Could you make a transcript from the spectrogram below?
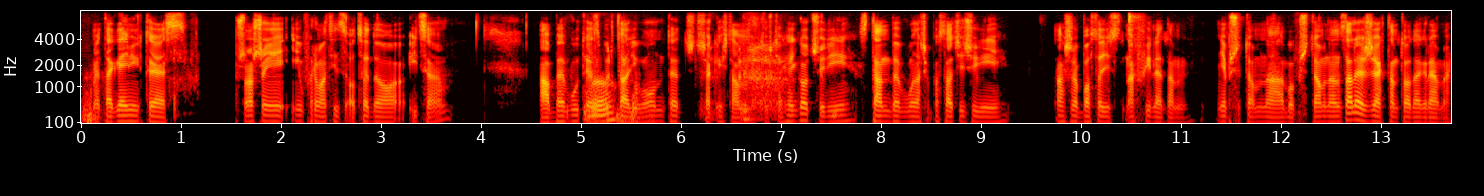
Metagaming to jest przenoszenie informacji z OC do IC, a BW to jest No. Brutally Wanted, czy jakieś tam coś takiego, czyli stan BW naszej postaci, czyli nasza postać jest na chwilę tam nieprzytomna albo przytomna, no zależy jak tam to odegramy.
